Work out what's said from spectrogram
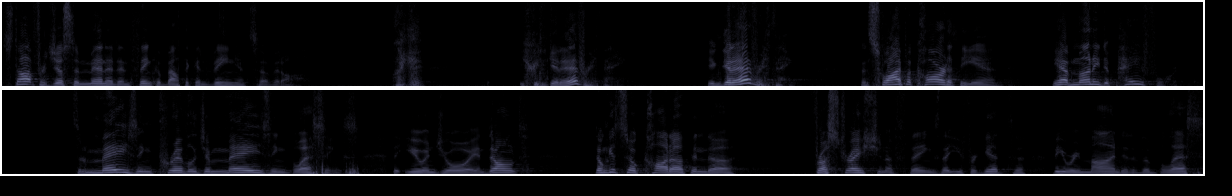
stop for just a minute and think about the convenience of it all. Like, you can get everything. You can get everything. And swipe a card at the end. You have money to pay for it. It's an amazing privilege, amazing blessings that you enjoy. And don't, don't get so caught up in the frustration of things that you forget to be reminded of the blessings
